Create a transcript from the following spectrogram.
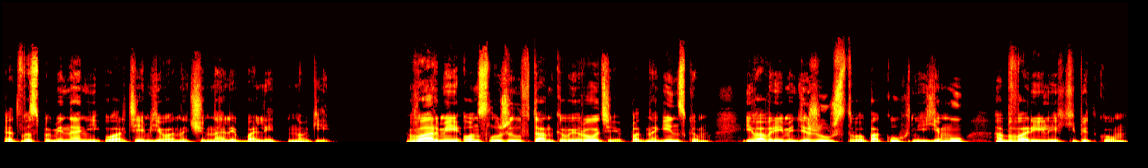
От воспоминаний у Артемьева начинали болеть ноги. В армии он служил в танковой роте под Ногинском, и во время дежурства по кухне ему обварили их кипятком.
